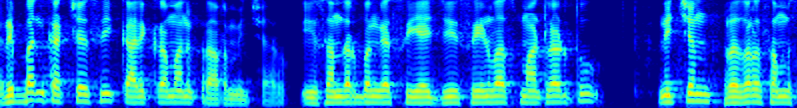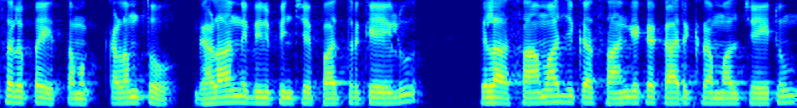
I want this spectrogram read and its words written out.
రిబ్బన్ కట్ చేసి కార్యక్రమాన్ని ప్రారంభించారు. ఈ సందర్భంగా సిఐజి శ్రీనివాస్ మాట్లాడుతూ నిత్యం ప్రజల సమస్యలపై తమ కళంతో గళాన్ని వినిపించే పాత్రికేయులు ఇలా సామాజిక సాంఘిక కార్యక్రమాలు చేయటం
